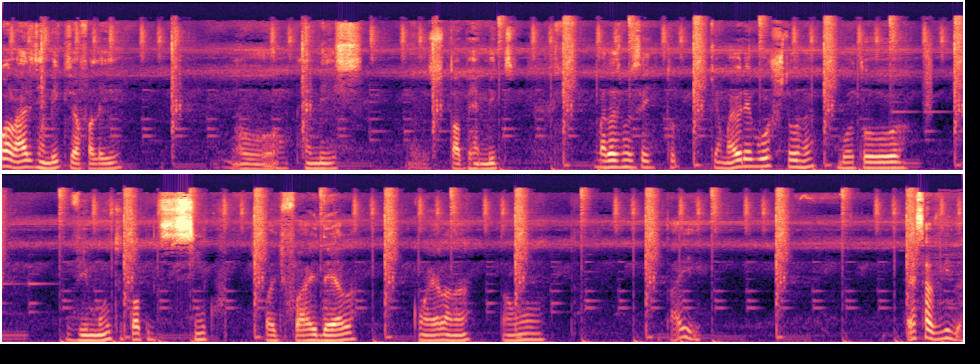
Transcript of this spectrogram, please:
Polaris Remix, já falei no remix, nos top remix. Uma das músicas que a maioria gostou, né? Botou. Vi muito top de 5 Spotify dela, com ela, né? Então, tá aí. Essa vida,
